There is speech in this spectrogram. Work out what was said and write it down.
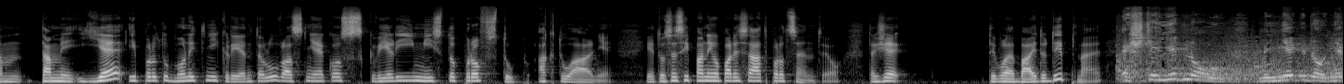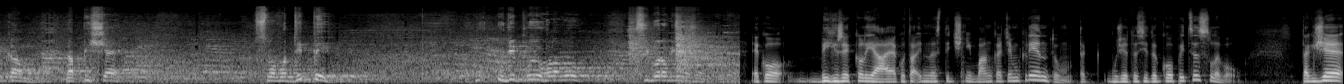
um, tam je i pro tu bonitní klientelu vlastně jako skvělý místo pro vstup aktuálně. Je to sesypaný o 50%, jo. Takže ty vole, buy the dip, ne? Ještě jednou mi někdo někam napíše slovo dipy. Udipuju hlavu příborovým nožem. Jako bych řekl já, jako ta investiční banka těm klientům, tak můžete si to koupit se slevou. Takže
